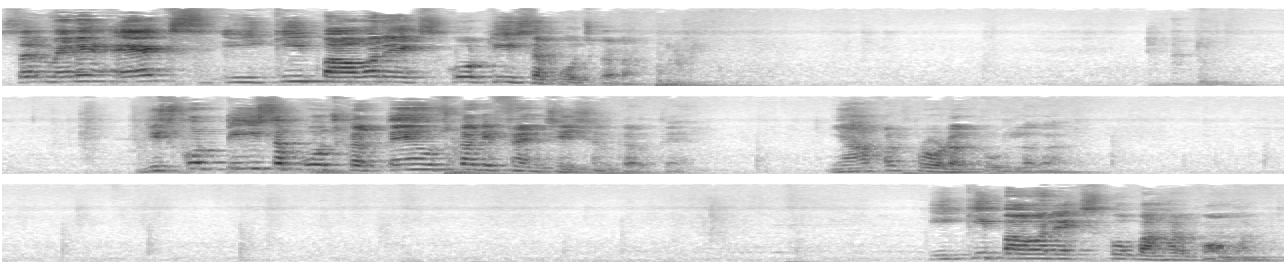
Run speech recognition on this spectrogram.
सर मैंने x e की पावर एक्स को टी सपोज़ करा। जिसको टी सपोज़ करते हैं, उसका डिफ्रेंसिएशन करते हैं। यहाँ पर प्रोडक्ट रूल लगा। ई की पावर एक्स को बाहर कॉमन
